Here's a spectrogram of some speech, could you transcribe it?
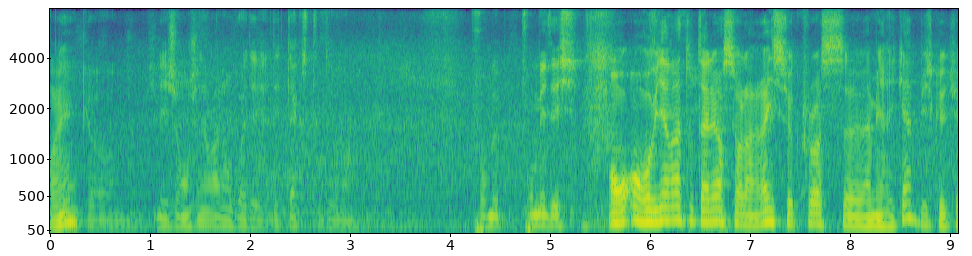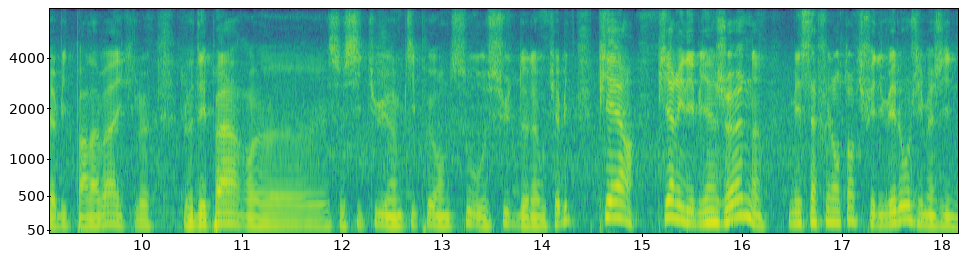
Ouais. Donc euh, les gens en général envoient des, des textes de- pour me pour m'aider. On, on reviendra tout à l'heure sur la Race Cross euh, America, puisque tu habites par là-bas et que le, le départ euh, se situe un petit peu en dessous, au sud de là où tu habites. Pierre, Pierre, il est bien jeune, mais ça fait longtemps qu'il fait du vélo, j'imagine.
